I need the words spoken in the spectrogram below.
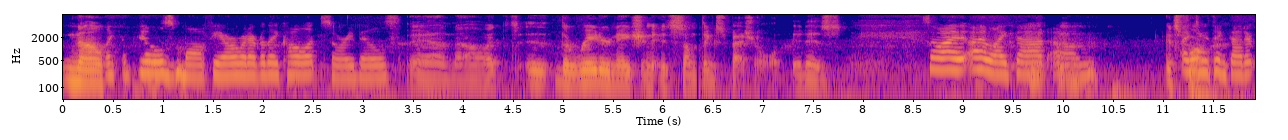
No, like the Bills Mafia or whatever they call it. Sorry, Bills. Yeah, no, it's uh, the Raider Nation is something special. It is. So I I like that. Um, it's far... I do think that it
